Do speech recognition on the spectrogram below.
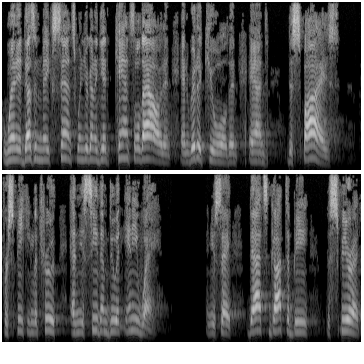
when it doesn't make sense, when you're going to get canceled out and, and ridiculed and, and despised for speaking the truth, and you see them do it anyway. And you say, that's got to be the Spirit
